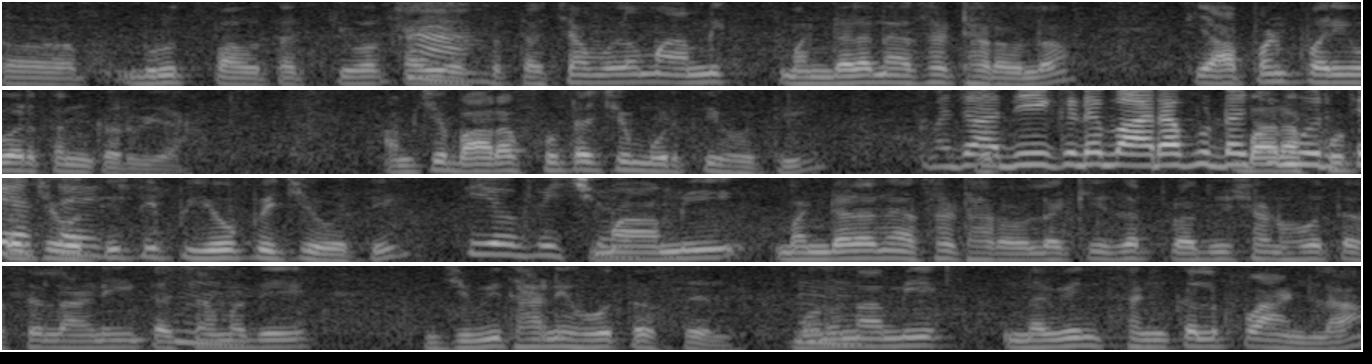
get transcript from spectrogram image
मृत पावतात किंवा काही. असतात. त्याच्यामुळं मग आम्ही मंडळाने असं ठरवलं की आपण परिवर्तन करूया. आमची बारा फुटाची मूर्ती होती. म्हणजे आधी इकडे बारा फुटाची बारा मूर्ती फुटाची होती असायची. ती पीओपीची होती. पीओपीची मग आम्ही मंडळाने असं ठरवलं की जर प्रदूषण होत असेल आणि त्याच्यामध्ये जीवितहानी होत असेल म्हणून आम्ही एक नवीन संकल्प आणला.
